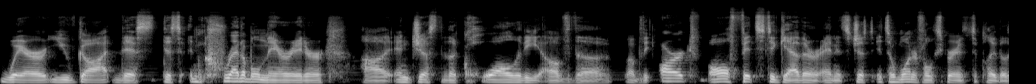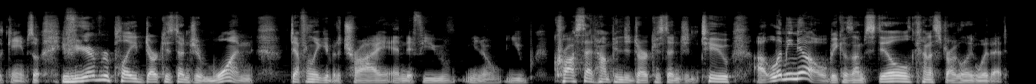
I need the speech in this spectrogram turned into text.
where you've got this this incredible narrator uh, and just the quality of the of the art all fits together and it's just it's a wonderful experience to play those games. So if you've ever played darkest dungeon 1 definitely give it a try and if you you know you cross that hump into darkest dungeon 2 uh, let me know because i'm still kind of struggling with it.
